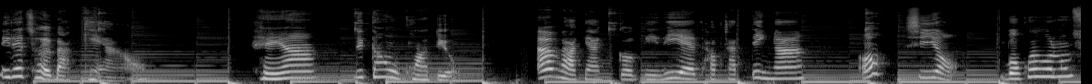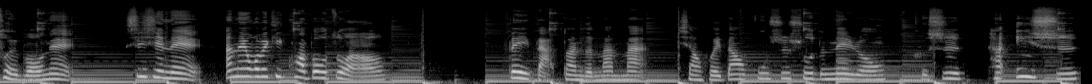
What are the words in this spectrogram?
你在找目镜哦？嘿啊，你敢有看到？”啊，目镜搁伫你的头壳顶啊！哦，是哦，无怪我拢找无呢。谢谢呢，安尼我要去看报纸哦。被打断的曼曼想回到故事书的内容，可是他一时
